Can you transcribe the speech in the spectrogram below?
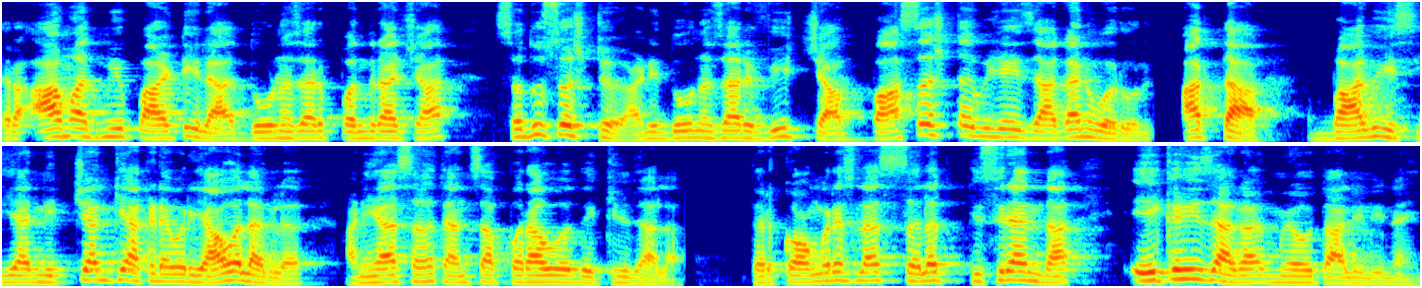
तर आम आदमी पार्टीला दोन हजार पंधराच्या सदुसष्ट आणि दोन हजार वीसच्या बासष्ट विजयी जागांवरून आता बावीस या निच्चांकी आकड्यावर यावं लागलं आणि यासह त्यांचा पराभव देखील झाला. तर काँग्रेसला सलग तिसऱ्यांदा एकही जागा मिळवता आलेली नाही.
